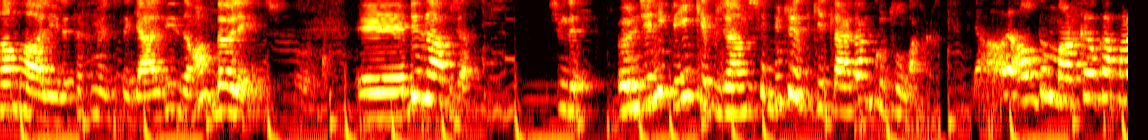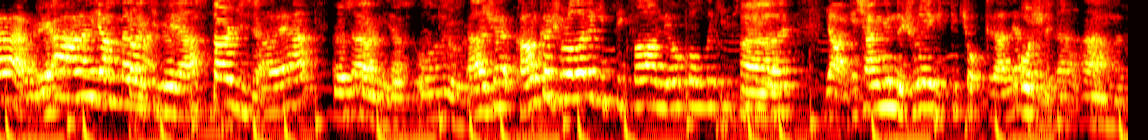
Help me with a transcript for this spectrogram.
ham haliyle takım elbise geldiği zaman böyle gelir. Ee, biz ne yapacağız? Şimdi öncelikle ilk yapacağımız şey bütün etiketlerden kurtulmak. Ya abi aldım marka yok ha para verdim. Göstermeyeceğim ben o gibi ya. Göstermeyeceğim. Öyle ya. Göstermeyeceğim. Oluyor. Yani şöyle kanka şuralara gittik falan diye o koldaki etiketi Ha. böyle. Ya geçen gün de şuraya gittik çok güzel ya. O şekilde. Ha. Anladım.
